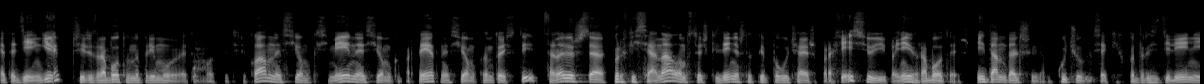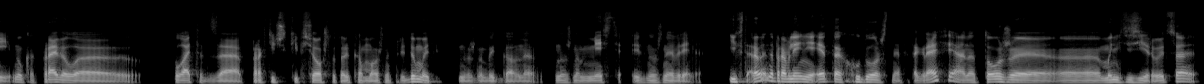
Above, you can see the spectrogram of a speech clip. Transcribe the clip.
Это деньги через работу напрямую. Это может быть рекламная съемка, семейная съемка, портретная съемка. Ну, то есть ты становишься профессионалом с точки зрения, что ты получаешь профессию и по ней работаешь. И там дальше там, кучу всяких подразделений. Ну, как правило, платят за практически все, что только можно придумать. Нужно быть, главное, в нужном месте и в нужное время. И второе направление — это художественная фотография. Она тоже э, монетизируется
